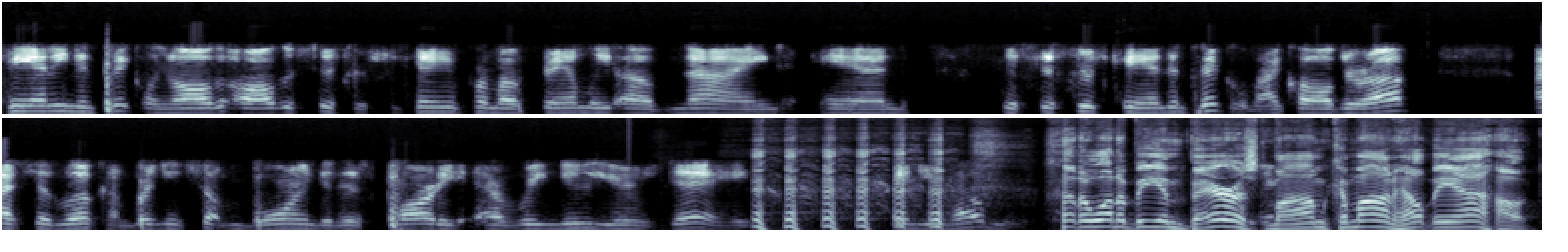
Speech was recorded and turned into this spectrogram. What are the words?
canning and pickling all the all the sisters. She came from a family of nine, and the sisters canned and pickled. I called her up. I said, "Look, I'm bringing something boring to this party every New Year's Day. Can you help me?" I don't want to be embarrassed, Mom. Come on, help me out.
